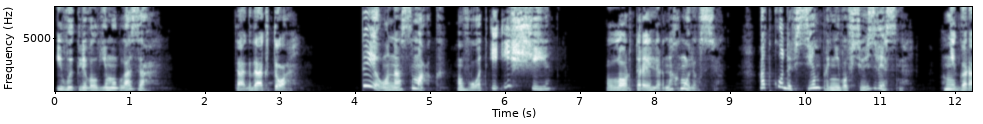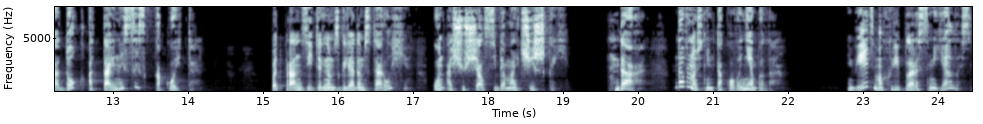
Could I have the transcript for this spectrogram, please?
и выклевал ему глаза. «Тогда кто?» «Ты у нас маг, вот и ищи!» Лорд Рейлер нахмурился. «Откуда всем про него все известно? Не городок, а тайный сыск какой-то». Под пронзительным взглядом старухи он ощущал себя мальчишкой. Да, давно с ним такого не было. Ведьма хрипло рассмеялась,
